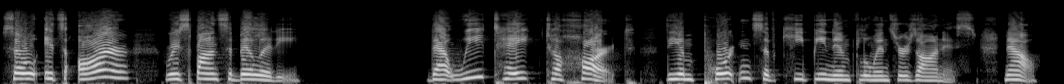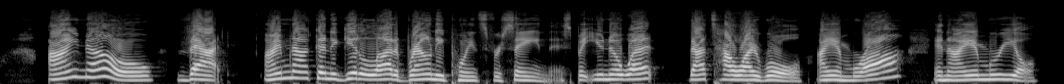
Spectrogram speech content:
So it's our responsibility that we take to heart the importance of keeping influencers honest. Now, I know that I'm not going to get a lot of brownie points for saying this, but you know what? That's how I roll. I am raw and I am real.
